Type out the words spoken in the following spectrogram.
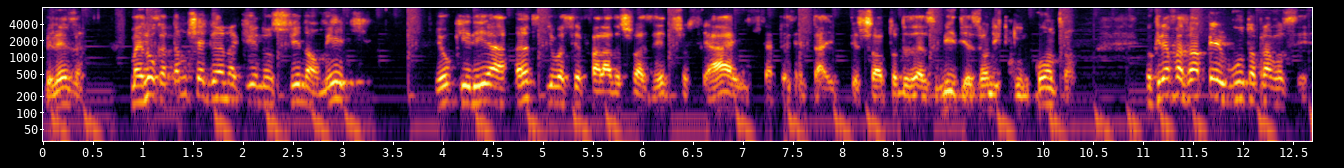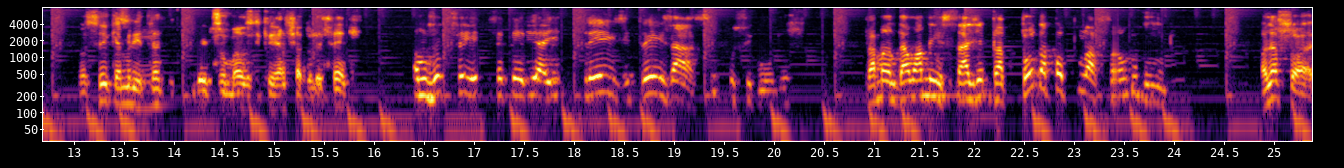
Beleza? Mas, Luca, estamos chegando aqui nos finalmente. Eu queria, antes de você falar das suas redes sociais, se apresentar aí, pessoal, todas as mídias onde te encontram, eu queria fazer uma pergunta para você. Você que é militante de direitos humanos de criança e adolescente, vamos dizer que você, você teria aí 3, 3 a 5 segundos para mandar uma mensagem para toda a população do mundo. Olha só,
